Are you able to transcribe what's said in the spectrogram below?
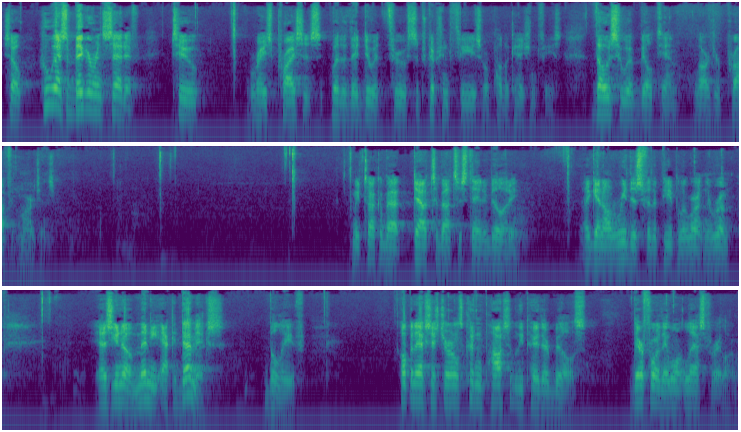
So, who has a bigger incentive to raise prices, whether they do it through subscription fees or publication fees? Those who have built in larger profit margins. Let me talk about doubts about sustainability. Again, I'll read this for the people who weren't in the room. As you know, many academics believe open access journals couldn't possibly pay their bills. Therefore, they won't last very long.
